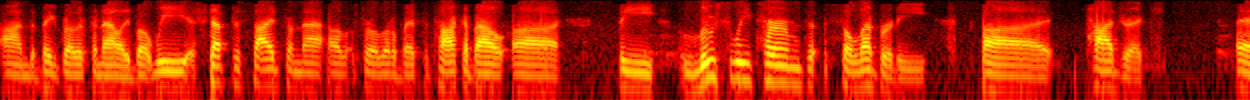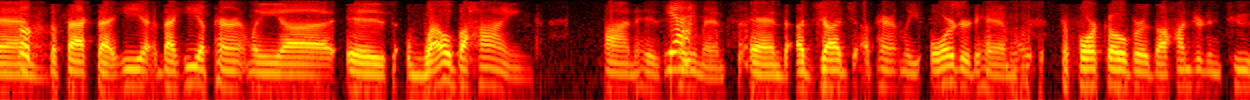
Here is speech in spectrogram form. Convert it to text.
on the Big Brother finale, but we stepped aside from that uh, for a little bit to talk about uh, the loosely termed celebrity uh, Todrick and Oh. the fact that he that he apparently uh, is well behind on his Yeah. payments, and a judge apparently ordered him to fork over the hundred and two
